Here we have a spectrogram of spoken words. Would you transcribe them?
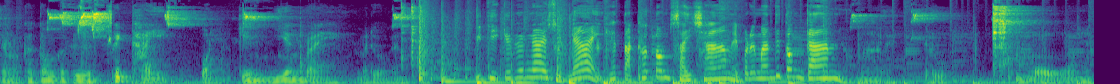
สำหรับข้าวต้มก็คือพริกไทยป่นกินเยี่ยงไรมาดูกันวิ ธีก็ง่ายสุดง่าย แค่ตักข้าวต้มใส่ชามในปริมาณที่ต้องการออกมาเลยกระดูกหมูเนี่ย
